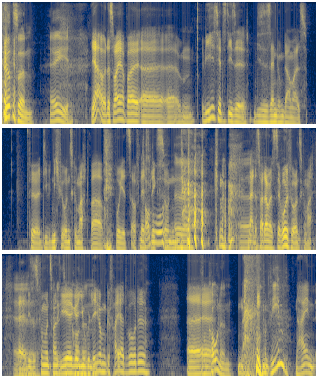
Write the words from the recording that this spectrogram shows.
14. Hey. Ja, aber das war ja bei, äh, ähm, wie hieß jetzt diese, diese Sendung damals? Für, die nicht für uns gemacht war, wo jetzt auf Netflix so ein. äh, genau. äh, Nein, das war damals sehr wohl für uns gemacht. Äh, äh, dieses Detektiv 25-jährige Conan. Jubiläum gefeiert wurde. Äh, Von Conan. Nein, Von wem? nein,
